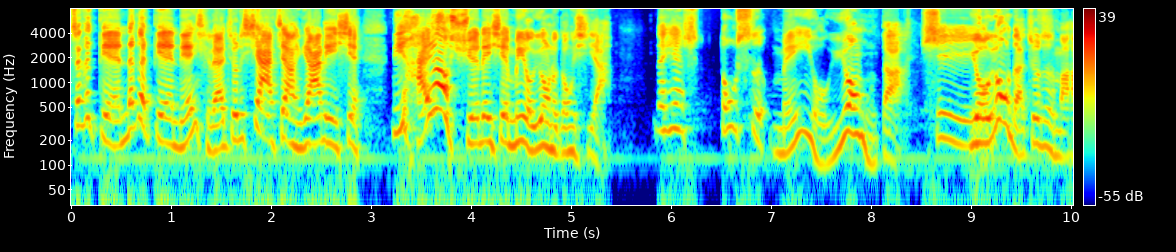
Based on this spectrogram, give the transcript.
这个点那个点连起来就是下降压力线，你还要学那些没有用的东西啊，那些。都是没有用的，是有用的就是什么？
